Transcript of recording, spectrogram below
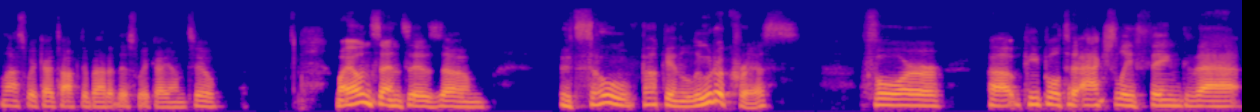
last week i talked about it this week i am too. My own sense is um, it's so fucking ludicrous for uh, people to actually think that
